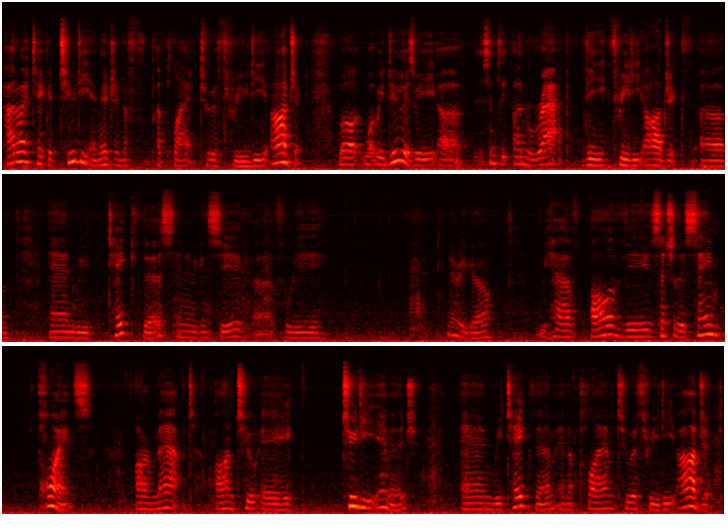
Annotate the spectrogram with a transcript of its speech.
How do I take a 2D image and apply it to a 3D object? Well what we do is we uh, simply unwrap the 3D object um, and we take this and then we can see uh, if we there we go we have all of the essentially the same points are mapped onto a 2D image and we take them and apply them to a 3D object.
